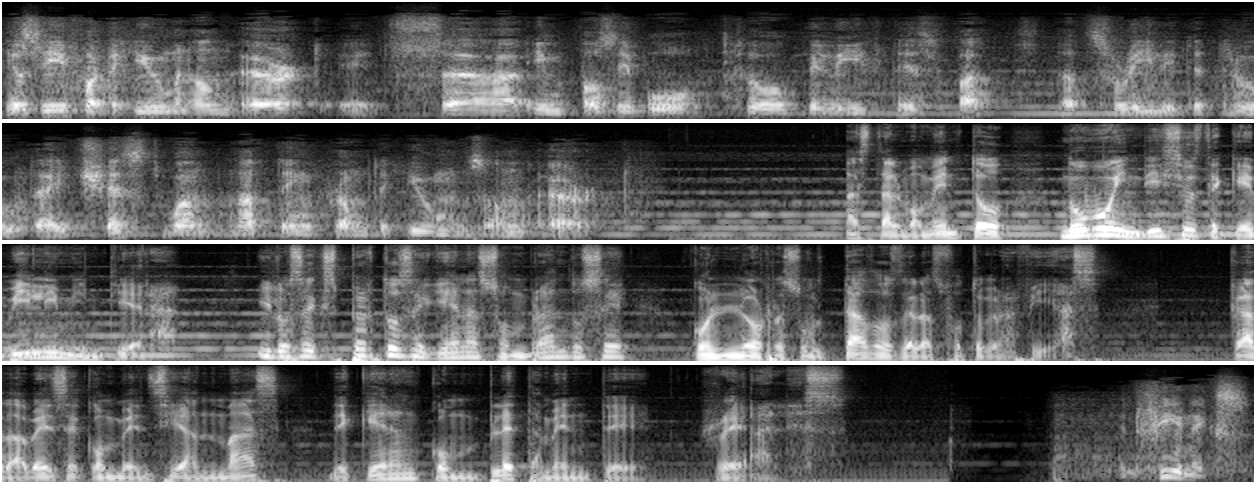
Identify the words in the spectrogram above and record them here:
You see, for the human on earth, it's uh, impossible to believe this, but that's really the truth. They just want nothing from the humans on earth. Hasta el momento no hubo indicios de que Billy mintiera, y los expertos seguían asombrándose con los resultados de las fotografías. Cada vez se convencían más de que eran completamente reales. In Phoenix,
